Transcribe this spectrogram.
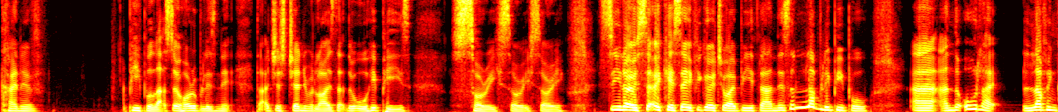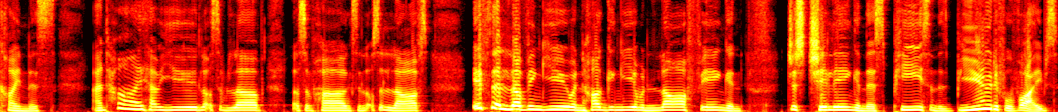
kind of people that's so horrible isn't it that i just generalized that they're all hippies sorry sorry sorry so you know so okay so if you go to ibiza and there's some lovely people uh, and they're all like loving kindness and hi how are you lots of love lots of hugs and lots of laughs if they're loving you and hugging you and laughing and just chilling and there's peace and there's beautiful vibes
